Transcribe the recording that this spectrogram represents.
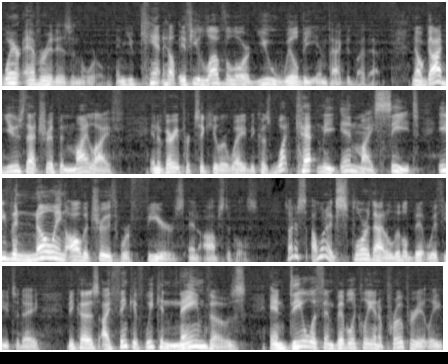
wherever it is in the world. And you can't help, if you love the Lord, you will be impacted by that. Now, God used that trip in my life in a very particular way because what kept me in my seat even knowing all the truth, were fears and obstacles. So I just I want to explore that a little bit with you today because I think if we can name those and deal with them biblically and appropriately,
